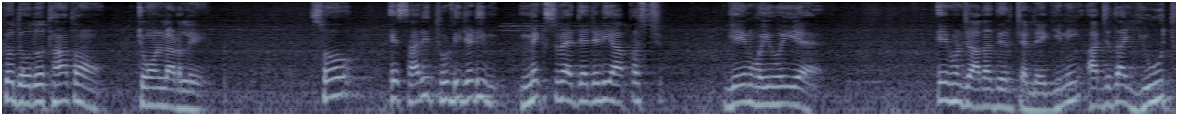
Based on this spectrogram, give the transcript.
ਕਿ ਉਹ ਦੋ ਦੋ ਥਾਂ ਤੋਂ ਚੋਣ ਲੜ ਲੇ। ਸੋ ਇਹ ਸਾਰੀ ਤੁਹਾਡੀ ਜਿਹੜੀ ਮਿਕਸ ਵੈਜ ਹੈ, ਜਿਹੜੀ ਆਪਸ 'ਚ ਗੇਮ ਹੋਈ ਹੋਈ ਹੈ, ਇਹ ਹੁਣ ਜ਼ਿਆਦਾ ਦੇਰ ਚੱਲੇਗੀ ਨਹੀਂ। ਅੱਜ ਦਾ youth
